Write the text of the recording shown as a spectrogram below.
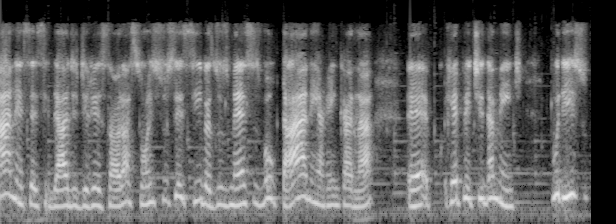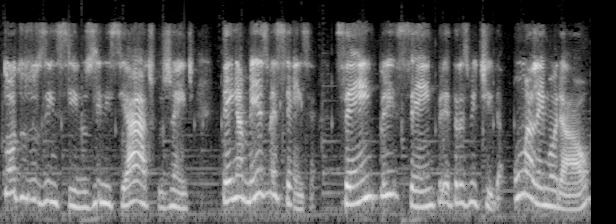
a necessidade de restaurações sucessivas, dos mestres voltarem a reencarnar é, repetidamente. Por isso, todos os ensinos iniciáticos, gente, têm a mesma essência. Sempre, sempre é transmitida uma lei moral,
